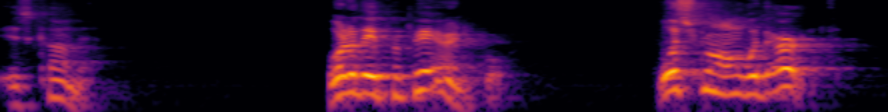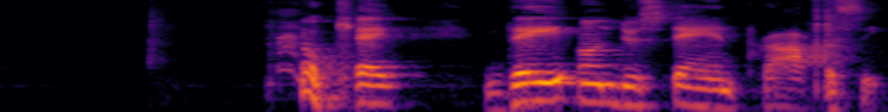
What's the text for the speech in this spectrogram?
is coming? What are they preparing for? What's wrong with earth? Okay, they understand prophecy.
